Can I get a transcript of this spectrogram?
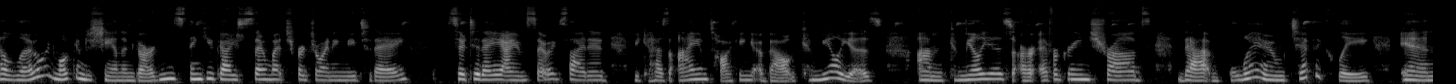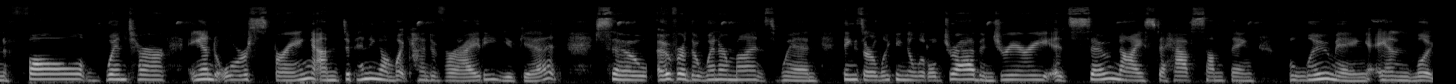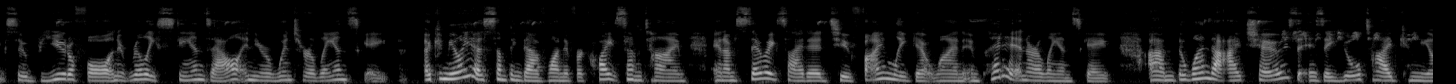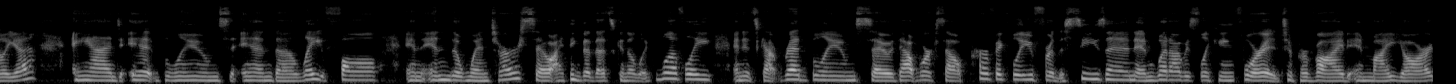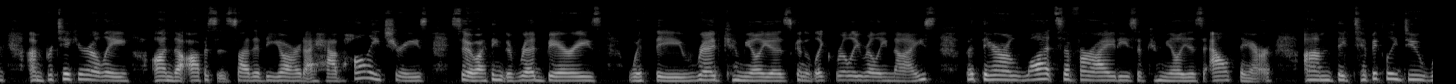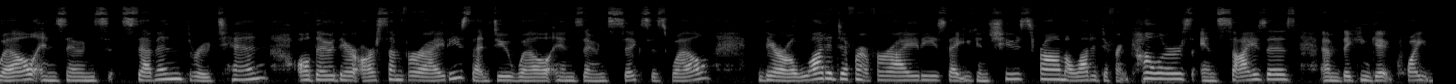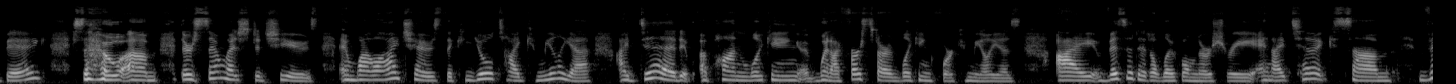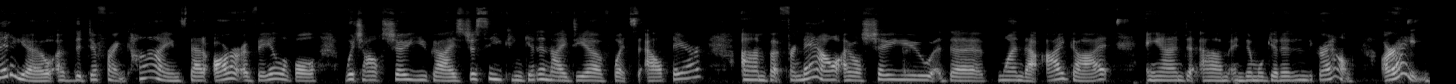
Hello and welcome to Shannon Gardens. Thank you guys so much for joining me today. So today I am so excited because I am talking about camellias. Um, camellias are evergreen shrubs that bloom typically in fall, winter, and or spring, um, depending on what kind of variety you get. So over the winter months when things are looking a little drab and dreary, it's so nice to have something blooming and looks so beautiful and it really stands out in your winter landscape. A camellia is something that I've wanted for quite some time and I'm so excited to finally get one and put it in our landscape. Um, the one that I chose is a Yuletide camellia and it blooms in the late fall and in the winter so I think that that's going to look lovely and it's got red blooms so that works out perfectly for the season and what I was looking for it to provide in my yard. Um, particularly on the opposite side of the yard I have holly trees so I think the red berries with the red camellia is going to look really, really nice. But there are lots of varieties of camellias out there. Um, they typically do well in zones 7 through 10, although there are some varieties that do well in zone 6 as well. There are a lot of different varieties that you can choose from, a lot of different colors and sizes. and they can get quite big. So um, there's so much to choose. And while I chose the Yuletide Camellia, I did, upon looking, when I first started looking for camellias, I visited a local nursery and I took some video of the different kinds that are available, which I'll show you guys just so you can get an idea of what's out there. Um, but for now, I will show you the one that I got and, um, and then we'll get it in the ground. All right.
